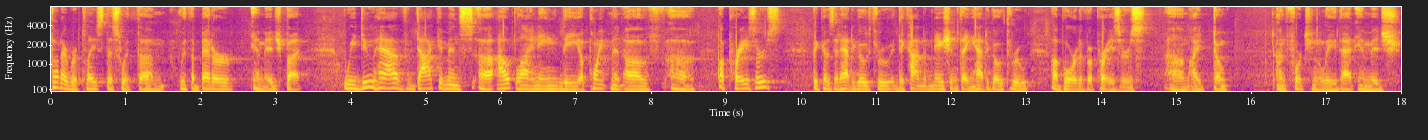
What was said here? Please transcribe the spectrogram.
thought I replaced this with um, with a better image, but we do have documents uh, outlining the appointment of uh, appraisers because it had to go through the condemnation thing had to go through a board of appraisers. Um, I don't, unfortunately, that image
